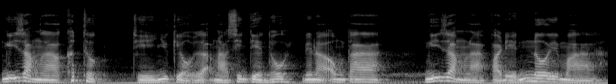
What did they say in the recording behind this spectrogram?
nghĩ rằng là khất thực thì như kiểu dạng là xin tiền thôi Nên là ông ta nghĩ rằng là phải đến nơi mà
